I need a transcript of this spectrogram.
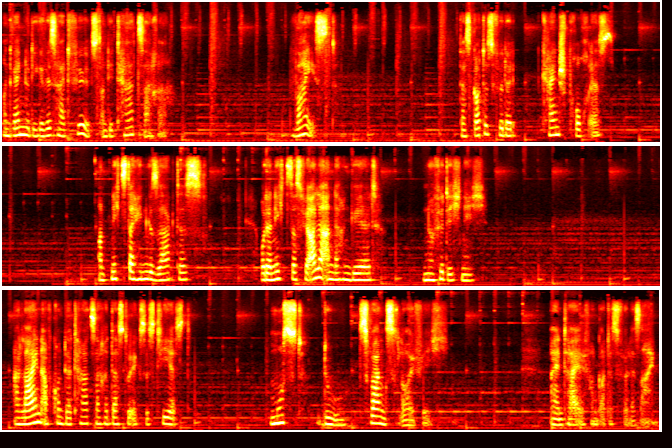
Und wenn du die Gewissheit fühlst und die Tatsache weißt, dass Gottes Fülle kein Spruch ist und nichts dahingesagtes oder nichts, das für alle anderen gilt, nur für dich nicht. Allein aufgrund der Tatsache, dass du existierst, musst du zwangsläufig ein Teil von Gottes Fülle sein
